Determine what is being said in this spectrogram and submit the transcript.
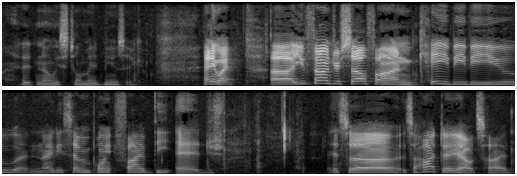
I didn't know he still made music. Anyway, uh, you found yourself on KBVU at 97.5 The Edge. It's a it's a hot day outside,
